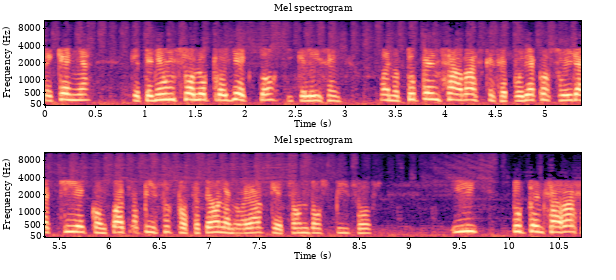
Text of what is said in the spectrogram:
pequeña que tenía un solo proyecto y que le dicen, bueno, tú pensabas que se podía construir aquí con cuatro pisos, pues te tengo la novedad que son dos pisos, y tú pensabas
